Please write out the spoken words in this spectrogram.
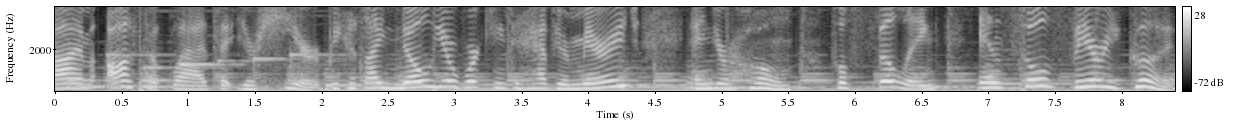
I'm also glad that you're here because I know you're working to have your marriage and your home fulfilling and so very good.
